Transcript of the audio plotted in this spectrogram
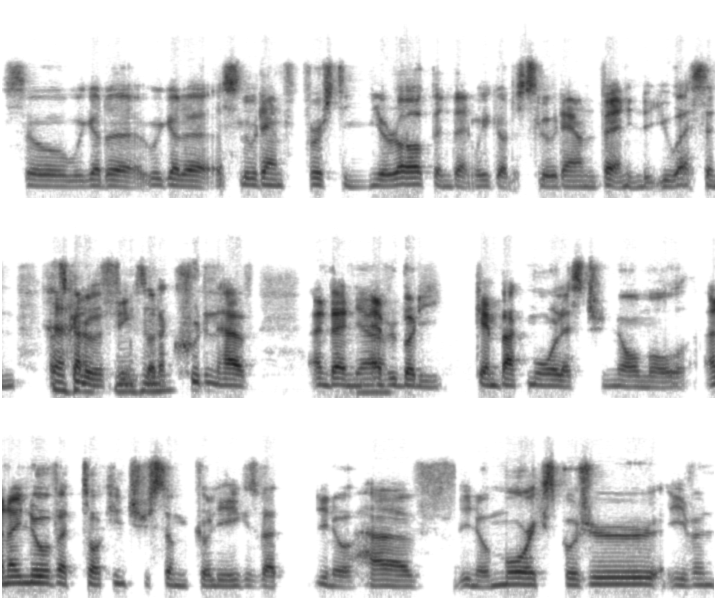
So we got a we got a, a slowdown first in Europe, and then we got a slowdown then in the US, and that's kind of the things mm-hmm. that I mm-hmm. couldn't have. And then yeah. everybody came back more or less to normal. And I know that talking to some colleagues that you know have you know more exposure even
